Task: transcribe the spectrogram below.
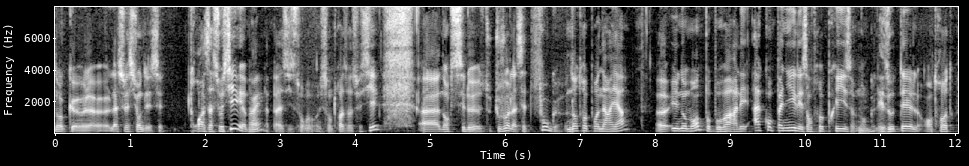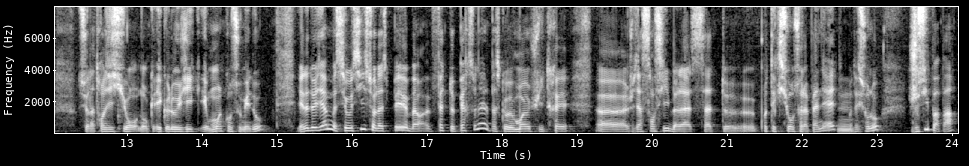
donc, l'association des trois associés, à la base ils sont, ils sont trois associés, donc c'est toujours là, cette fougue d'entrepreneuriat, euh, innovante pour pouvoir aller accompagner les entreprises, donc mhm. les hôtels entre autres, sur la transition donc écologique et moins consommer d'eau. Et la deuxième, c'est aussi sur l'aspect bah, fait personnel, parce que moi je suis très, euh, je veux dire, sensible à cette euh, protection sur la planète, mhm. protection de l'eau. Je suis papa,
